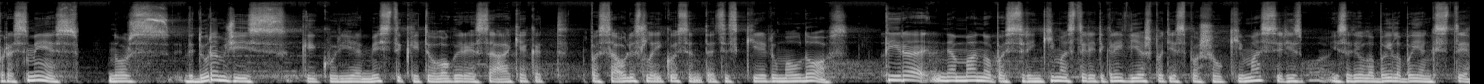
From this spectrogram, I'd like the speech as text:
prasmės. Nors viduramžiais kai kurie mystikai, teologai sakę, kad pasaulis laikosi ant atsiskyrėlių maldos. Tai yra ne mano pasirinkimas, tai yra tikrai viešpaties pašaukimas ir jis, jis atėjo labai labai anksti.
